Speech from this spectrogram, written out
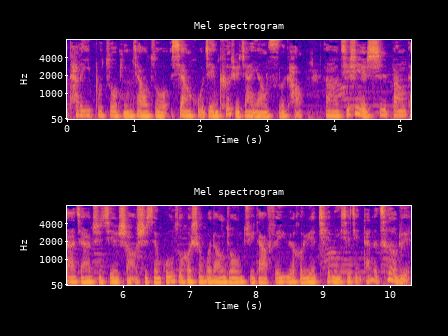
他的一部作品叫做《像火箭科学家一样思考》，啊，其实也是帮大家去介绍实现工作和生活当中巨大飞跃和跃迁的一些简单的策略。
